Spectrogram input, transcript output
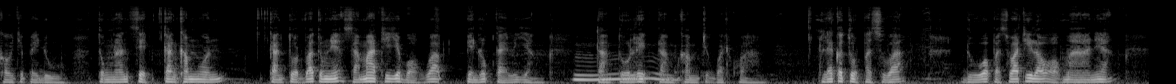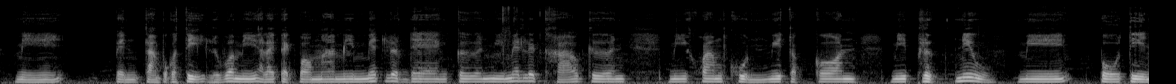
เขาจะไปดู ตรงนั้นเสร็จการคำนวณ การตรวจวัดตรงเนี้ยสามารถที่จะบอกว่าเป็นโรคไตหรือยัง ตามตัวเลขตามคำจำกัดความ และก็ตรวจปัสสาวะ ดูว่าปัสสาวะที่เราออกมาเนี่ยมีเป็นตามปกติ หรือว่ามีอะไรแปลกปลอมมา มีเม็ดเลือดแดงเกิน มีเม็ดเลือดขาวเกิน มีความขุ่น มีตะกอน มีผลึกนิ่ว มีโปรตีน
